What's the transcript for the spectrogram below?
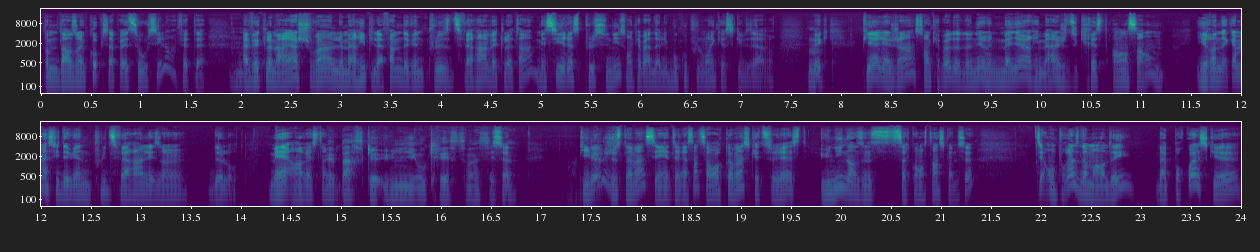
Comme dans un couple, ça peut être ça aussi. Là, en fait, mm-hmm. avec le mariage, souvent le mari puis la femme deviennent plus différents avec le temps, mais s'ils restent plus unis, ils sont capables d'aller beaucoup plus loin que ce qu'ils faisaient avant. Mm. Pierre et Jean sont capables de donner une meilleure image du Christ ensemble, ironiquement s'ils deviennent plus différents les uns de l'autre. Mais en restant. Mais parce que unis au Christ, c'est ça. Puis là, justement, c'est intéressant de savoir comment est-ce que tu restes uni dans une circonstance comme ça. on pourrait se demander ben, pourquoi est-ce que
